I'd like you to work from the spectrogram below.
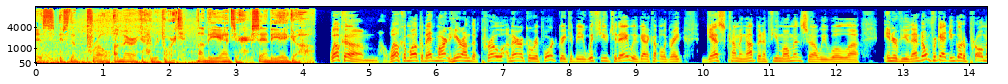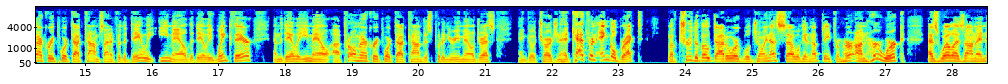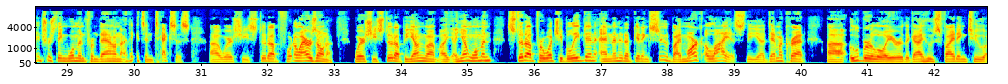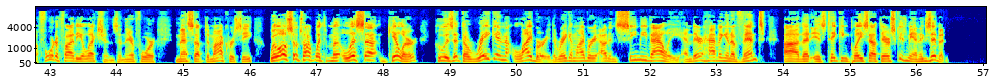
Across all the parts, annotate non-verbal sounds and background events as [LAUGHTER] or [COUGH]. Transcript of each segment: This is the Pro America Report on The Answer San Diego. Welcome, welcome, welcome. Ed Martin here on the Pro America Report. Great to be with you today. We've got a couple of great guests coming up in a few moments. Uh, we will uh, interview them. Don't forget, you can go to proamericareport.com, sign up for the daily email, the daily wink there, and the daily email, uh, proamericareport.com. Just put in your email address and go charging ahead. Catherine Engelbrecht of truethevote.org will join us. Uh, we'll get an update from her on her work, as well as on an interesting woman from down, I think it's in Texas, uh, where she stood up for, no, Arizona, where she stood up, a young, uh, a, young woman stood up for what she believed in and ended up getting sued by Mark Elias, the uh, Democrat uh, Uber lawyer, the guy who's fighting to fortify the elections and therefore mess up democracy. We'll also talk with Melissa Giller, who is at the Reagan Library, the Reagan Library out in Simi Valley, and they're having an event uh, that is taking place out there. Excuse me, an exhibit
